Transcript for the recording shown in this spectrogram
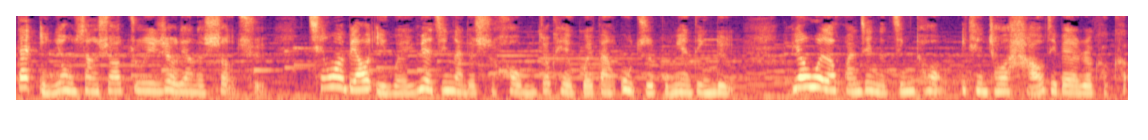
但饮用上需要注意热量的摄取，千万不要以为月经来的时候我们就可以违反物质不灭定律。不要为了缓解你的经痛，一天抽好几杯的热可可，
